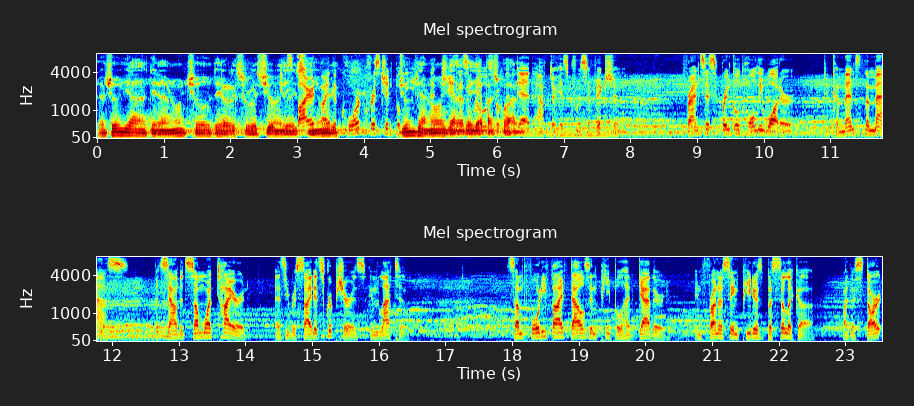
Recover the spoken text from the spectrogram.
la gioia dell'annuncio della resurrezione del Inspired by the Signore core Christian belief giunge a noi dalla veglia rose from the pasquale. dead after his crucifixion, Francis sprinkled holy water to commence the Mass, but sounded somewhat tired as he recited scriptures in Latin. Some 45,000 people had gathered in front of St. Peter's Basilica by the start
